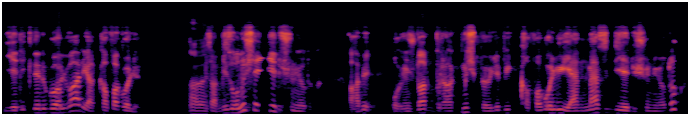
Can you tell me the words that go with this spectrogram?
yedikleri gol var ya kafa golü. Evet. Mesela biz onu şey diye düşünüyorduk. Abi oyuncular bırakmış böyle bir kafa golü yenmez diye düşünüyorduk.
